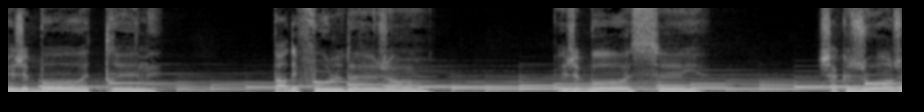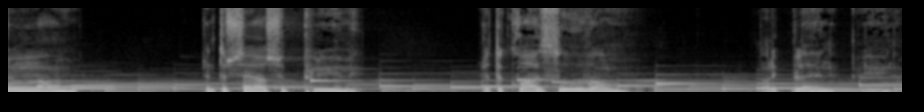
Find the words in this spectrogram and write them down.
Et j'ai beau être aimé par des foules de gens. Et j'ai beau essayer, chaque jour je mens. Je ne te cherche plus, mais je te croise souvent dans les pleines lunes.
